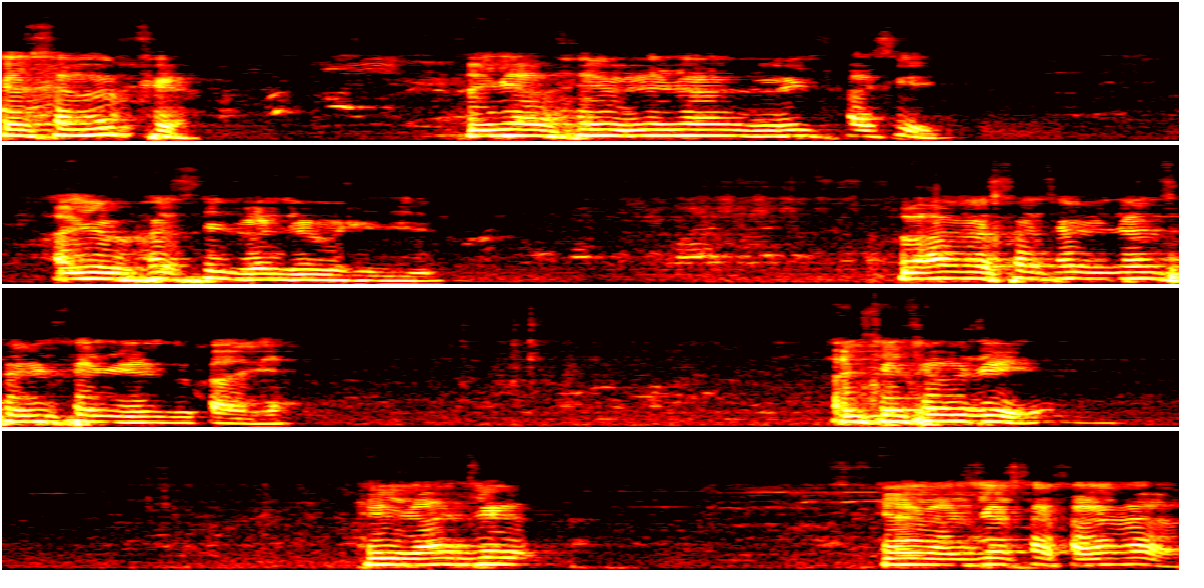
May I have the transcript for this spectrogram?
त्याचा मुख्य म्हणजे आपले उमेदवार रोहित पाटील आणि उपस्थित बंधुवरील महाराष्ट्राच्या विधानसभेच्या निवडणुका आल्या आणि त्याच्यामध्ये हे राज्य या राज्याचा कारभार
